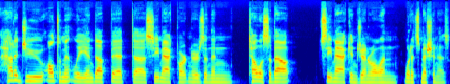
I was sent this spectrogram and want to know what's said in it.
how did you ultimately end up at uh, CMAC Partners and then tell us about CMAC in general and what its mission is.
